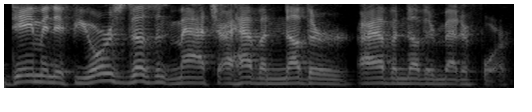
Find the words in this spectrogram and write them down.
Damon, if yours doesn't match, I have another. I have another metaphor.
